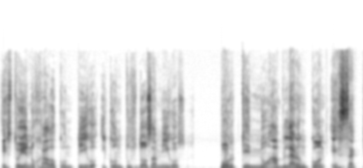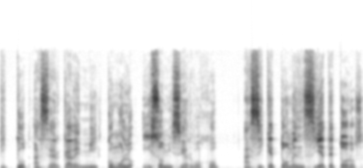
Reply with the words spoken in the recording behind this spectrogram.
estoy enojado contigo y con tus dos amigos, porque no hablaron con exactitud acerca de mí como lo hizo mi siervo Job. Así que tomen siete toros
